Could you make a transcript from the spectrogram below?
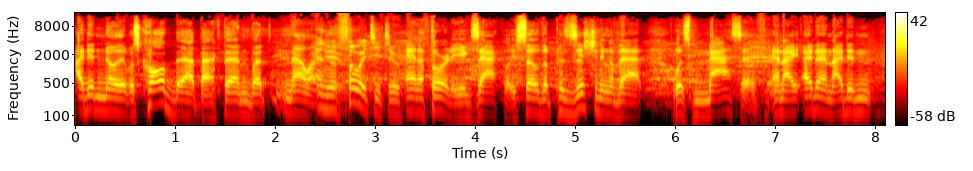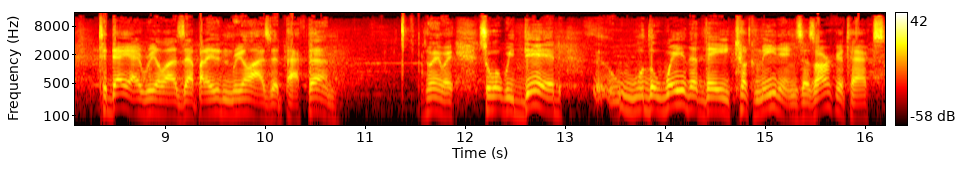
I didn't know it was called that back then, but now I And do. authority too. And authority, exactly. So the positioning of that was massive. And I, and I didn't, today I realize that, but I didn't realize it back then. So anyway, so what we did, the way that they took meetings as architects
